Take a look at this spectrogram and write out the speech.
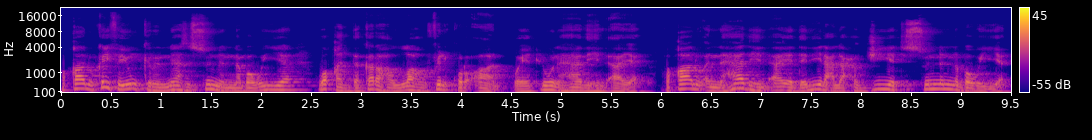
فقالوا كيف ينكر الناس السنة النبوية وقد ذكرها الله في القرآن ويتلون هذه الآية؟ فقالوا أن هذه الآية دليل على حجية السنة النبوية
